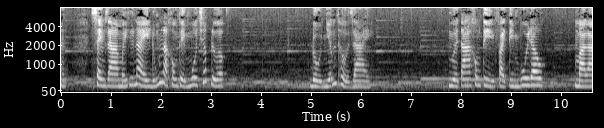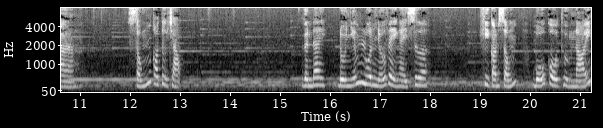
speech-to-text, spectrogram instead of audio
Xem ra mấy thứ này đúng là không thể mua trước được. Đồ nhiễm thở dài. Người ta không tỉ phải tìm vui đâu, Mà là Sống có tự trọng. Gần đây, đồ nhiễm luôn nhớ về ngày xưa. Khi còn sống, bố cô thường nói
